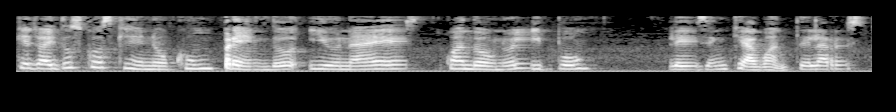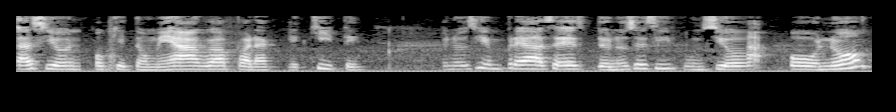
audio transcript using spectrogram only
Que yo hay dos cosas que no comprendo y una es cuando a uno lipo le dicen que aguante la respiración o que tome agua para que quite. Uno siempre hace esto, yo no sé si funciona o no,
